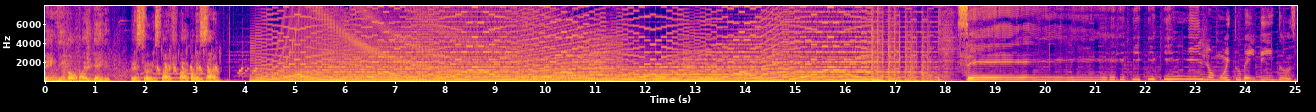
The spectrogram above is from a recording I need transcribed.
Bem-vindo ao Podgame. Pressione Start para começar. Sejam muito bem-vindos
